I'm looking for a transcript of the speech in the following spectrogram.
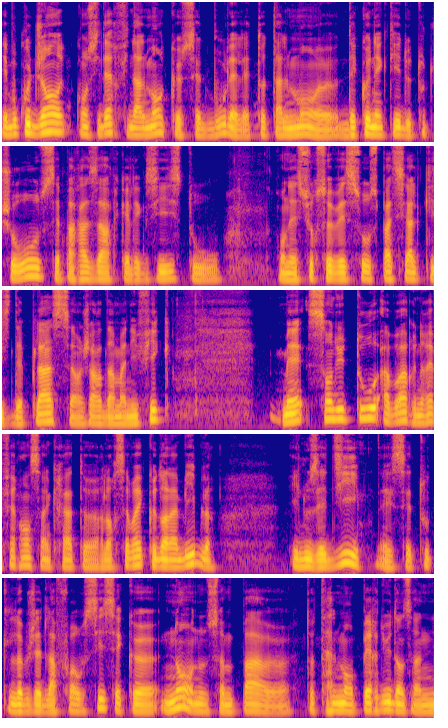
et beaucoup de gens considèrent finalement que cette boule, elle est totalement euh, déconnectée de toute chose. C'est par hasard qu'elle existe ou on est sur ce vaisseau spatial qui se déplace. C'est un jardin magnifique. Mais sans du tout avoir une référence à un créateur. Alors c'est vrai que dans la Bible, il nous est dit, et c'est tout l'objet de la foi aussi, c'est que non, nous ne sommes pas euh, totalement perdus dans un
